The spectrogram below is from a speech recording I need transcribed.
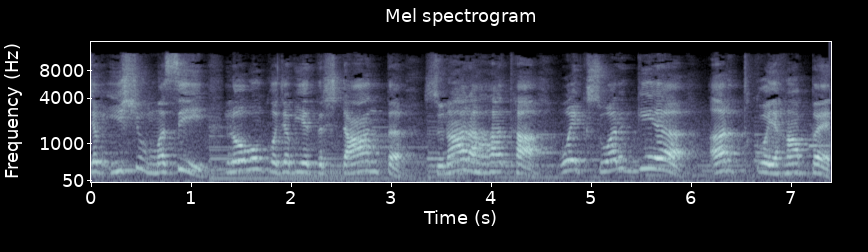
जब यीशु मसीह लोगों को जब ये दृष्टांत सुना रहा था, वो एक स्वर्गीय अर्थ को यहाँ पे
